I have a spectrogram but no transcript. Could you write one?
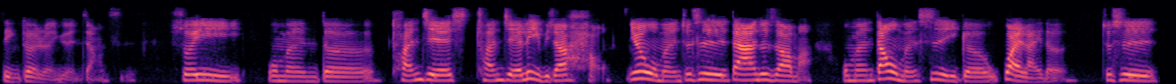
领队人员这样子。所以我们的团结团结力比较好，因为我们就是大家就知道嘛，我们当我们是一个外来的，就是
